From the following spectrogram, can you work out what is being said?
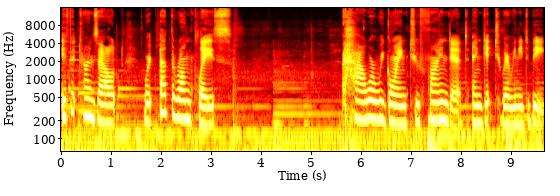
If it turns out we're at the wrong place, how are we going to find it and get to where we need to be?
